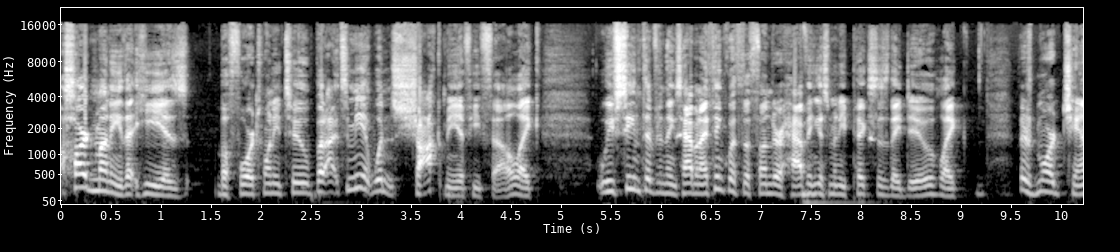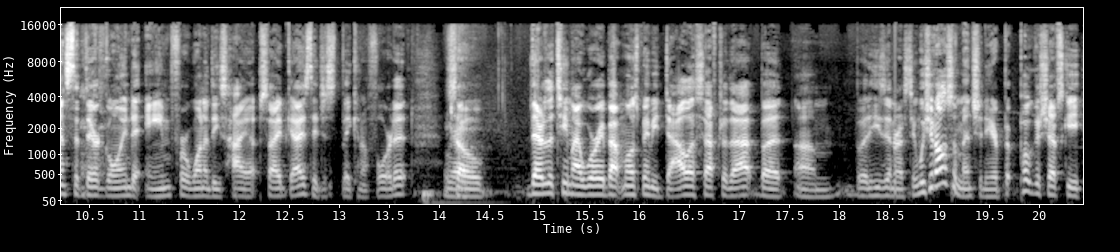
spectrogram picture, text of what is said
hard money that he is before 22, but to me, it wouldn't shock me if he fell. Like we've seen different things happen. I think with the Thunder having as many picks as they do, like there's more chance that they're going to aim for one of these high upside guys. They just they can afford it. Yeah. So they're the team I worry about most. Maybe Dallas after that, but um, but he's interesting. We should also mention here Pokusevski,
